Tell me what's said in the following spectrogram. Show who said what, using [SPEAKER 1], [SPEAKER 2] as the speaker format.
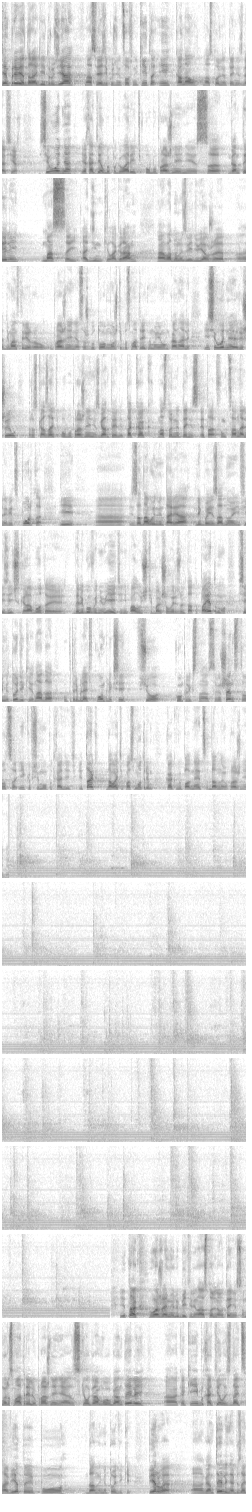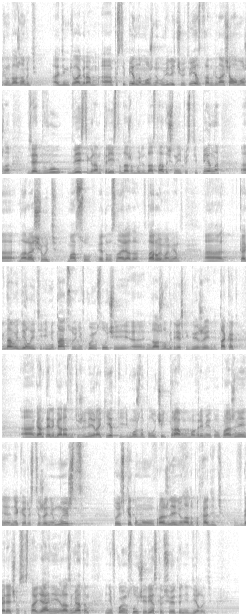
[SPEAKER 1] Всем привет, дорогие друзья! На связи Кузнецов Никита и канал «Настольный теннис для всех». Сегодня я хотел бы поговорить об упражнении с гантелей массой 1 килограмм. А, в одном из видео я уже а, демонстрировал упражнение со жгутом, можете посмотреть на моем канале. И сегодня решил рассказать об упражнении с гантелей. Так как настольный теннис – это функциональный вид спорта, и из одного инвентаря, либо из одной физической работы далеко вы не уедете не получите большого результата. Поэтому все методики надо употреблять в комплексе, все комплексно совершенствоваться и ко всему подходить. Итак, давайте посмотрим, как выполняется данное упражнение. Итак, уважаемые любители настольного тенниса, мы рассмотрели упражнения с килограммовой гантелей. А, какие бы хотелось дать советы по данной методике? Первое. А, гантели не обязательно должна быть 1 килограмм. А, постепенно можно увеличивать вес. Там, для начала можно взять 200 грамм, 300 даже будет достаточно. И постепенно наращивать массу этого снаряда. Второй момент. Когда вы делаете имитацию, ни в коем случае э, не должно быть резких движений, так как э, гантели гораздо тяжелее ракетки, и можно получить травму во время этого упражнения, некое растяжение мышц. То есть к этому упражнению надо подходить в горячем состоянии, размятым, и ни в коем случае резко все это не делать.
